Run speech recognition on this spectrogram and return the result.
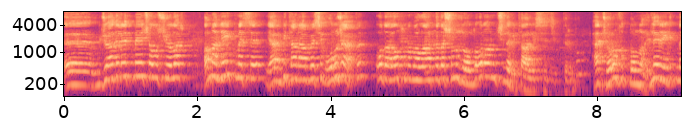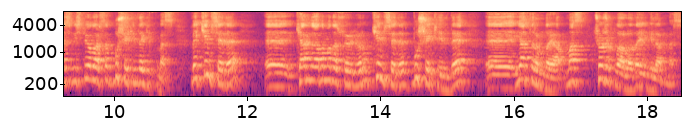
e, mücadele etmeye çalışıyorlar. Ama ne hikmetse yani bir tane agresif olacaktı. O da altı numaralı arkadaşımız oldu. Onun için de bir talihsizliktir bu. Ha, Çorum futbolunun ileriye gitmesini istiyorlarsa bu şekilde gitmez. Ve kimse de e, kendi adıma da söylüyorum. Kimse de bu şekilde e, yatırım da yapmaz. Çocuklarla da ilgilenmez.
